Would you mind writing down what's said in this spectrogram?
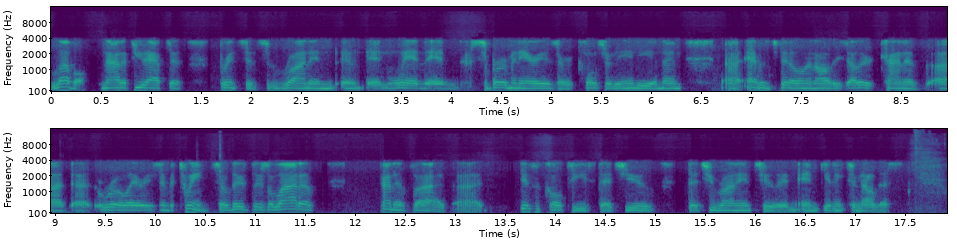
level. Not if you have to, for instance, run and, and, and, win in suburban areas or closer to Indy, and then uh, Evansville and all these other kind of uh, rural areas in between. So there's there's a lot of kind of uh, uh, difficulties that you that you run into in, in, getting to know this.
